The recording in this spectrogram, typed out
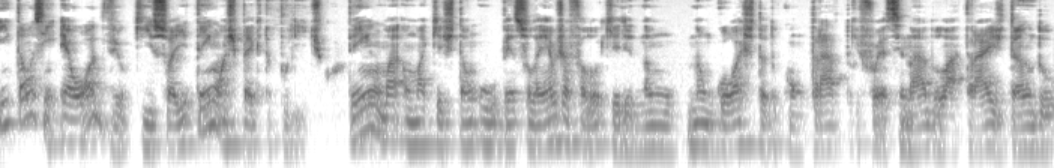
Então, assim, é óbvio que isso aí tem um aspecto político. Tem uma, uma questão, o Ben Sulayem já falou que ele não, não gosta do contrato que foi assinado lá atrás, dando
